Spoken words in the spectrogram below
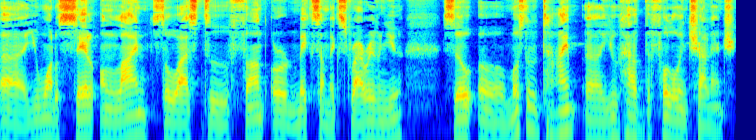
uh, you want to sell online so as to fund or make some extra revenue. So, uh, most of the time, uh, you have the following challenge.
